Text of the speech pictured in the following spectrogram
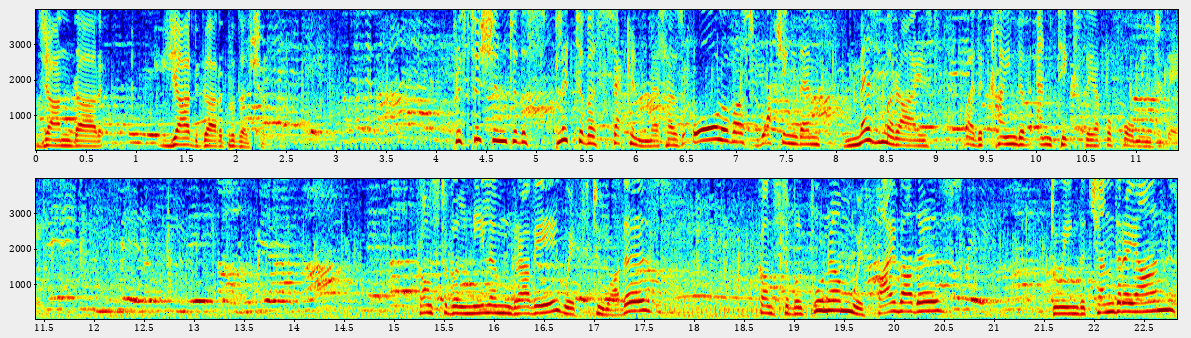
जानदार यादगार प्रदर्शन का Precision to the split of a second that has all of us watching them mesmerized by the kind of antics they are performing today. Constable Neelam Grave with two others, Constable Poonam with five others, doing the Chandrayaan.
